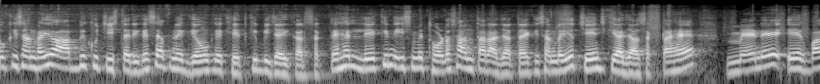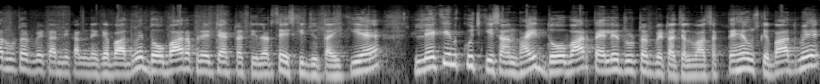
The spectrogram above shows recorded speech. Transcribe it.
तो किसान भाइयों, आप भी कुछ इस तरीके से अपने गेहूँ के खेत की बिजाई कर सकते हैं, लेकिन इसमें थोड़ा सा अंतर आ जाता है। किसान भाइयों, चेंज किया जा सकता है। मैंने एक बार रूटर बेटा निकलने के बाद में दो बार अपने ट्रैक्टर टीलर से इसकी जुताई की है, लेकिन कुछ किसान भाई दो बार पहले रूटर बेटा चलवा सकते हैं। उसके बाद में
